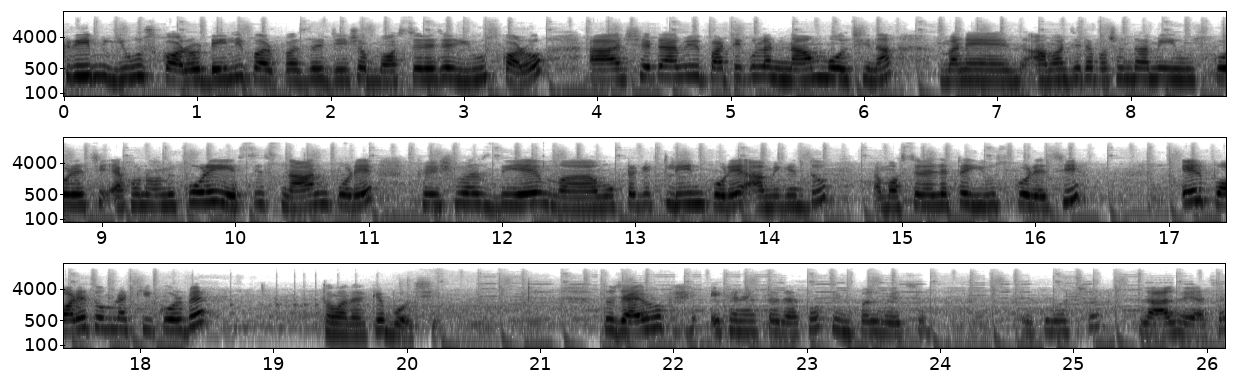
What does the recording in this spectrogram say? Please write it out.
ক্রিম ইউজ করো ডেইলি পারপাসে যেসব ময়শ্চারাইজার ইউজ করো সেটা আমি পার্টিকুলার নাম বলছি না। মানে আমার যেটা পছন্দ, আমি ইউজ করেছি। এখনও আমি করেই এসেছি, স্নান করে ফেস ওয়াশ দিয়ে মুখটাকে ক্লিন করে আমি কিন্তু ময়শ্চারাইজারটা ইউজ করেছি। এরপরে তোমরা কি করবে? তোমাদেরকে বলছি। তো যাই হোক, এখানে একটা দেখো পিম্পল হয়েছে। দেখতে পাচ্ছ? লাল হয়ে আছে।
